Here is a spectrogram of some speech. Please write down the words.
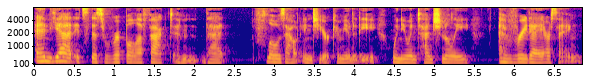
And yet it's this ripple effect and that flows out into your community when you intentionally every day are saying,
